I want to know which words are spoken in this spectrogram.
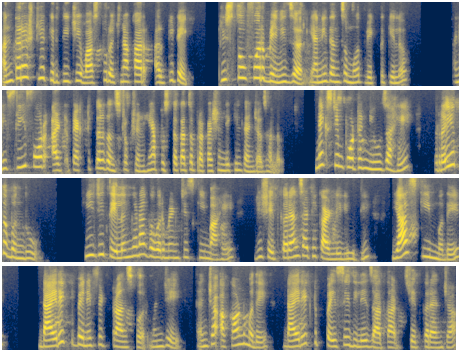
आंतरराष्ट्रीय कीर्तीचे वास्तुरचनाकार आर्किटेक्ट क्रिस्तोफर बेनिझर यांनी त्यांचं मत व्यक्त केलं. आणि free for art practical construction ह्या पुस्तकाचं प्रकाशन देखील त्यांच्या झालं. नेक्स्ट इम्पॉर्टंट न्यूज आहे रयत बंधू ही जी तेलंगणा गव्हर्नमेंटची स्कीम आहे जी शेतकऱ्यांसाठी काढलेली होती या स्कीममध्ये डायरेक्ट बेनिफिट ट्रान्सफर म्हणजे त्यांच्या अकाउंटमध्ये डायरेक्ट पैसे दिले जातात शेतकऱ्यांच्या.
